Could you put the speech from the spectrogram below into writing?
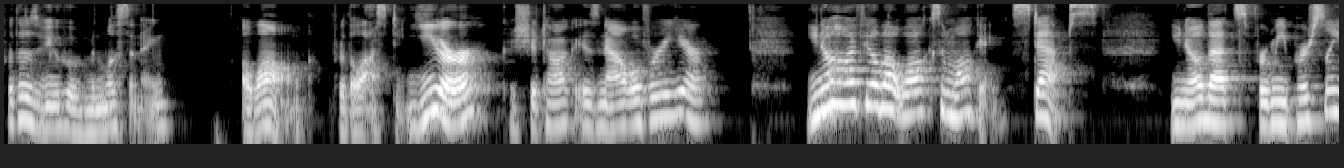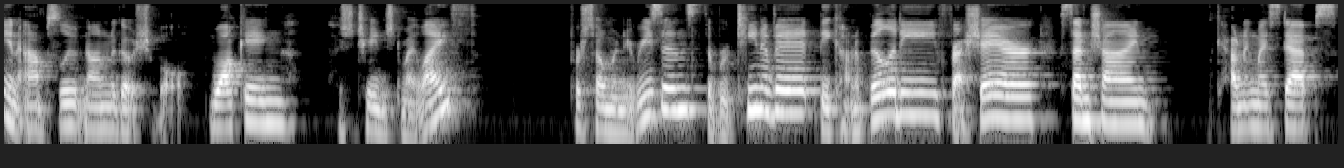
for those of you who have been listening along for the last year, because shit talk is now over a year, you know how I feel about walks and walking, steps. You know, that's for me personally an absolute non negotiable. Walking has changed my life for so many reasons the routine of it, the accountability, fresh air, sunshine, counting my steps.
